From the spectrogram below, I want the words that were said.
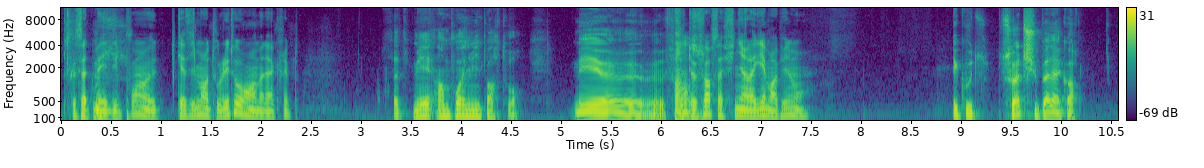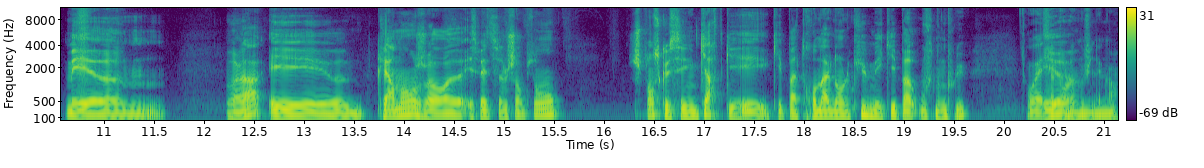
Parce que ça te met Oups. des points euh, quasiment à tous les tours, hein, Mana Crypt. Ça te met un point et demi par tour. Mais, euh, Ça te force à finir la game rapidement. écoute, soit je suis pas d'accord. Mais euh, voilà, et clairement, genre, Espèce Sun Champion, je pense que c'est une carte qui est, qui est pas trop mal dans le cube, mais qui est pas ouf non plus. Ouais, Et, ça pour le euh, coup, je suis d'accord.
